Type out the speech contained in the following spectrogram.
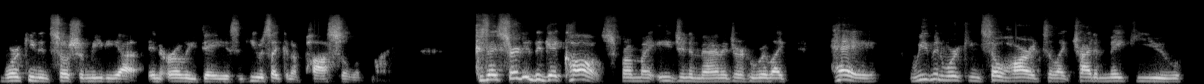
working in social media in early days, and he was like an apostle of mine. Because I started to get calls from my agent and manager who were like, hey, we've been working so hard to like try to make you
